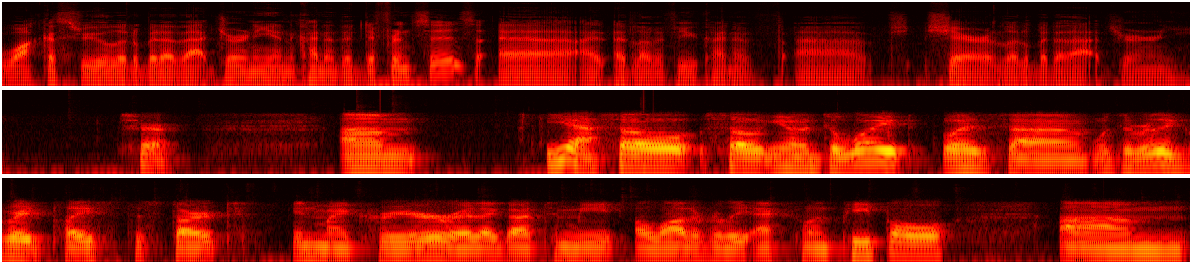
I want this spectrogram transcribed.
walk us through a little bit of that journey and kind of the differences, uh, I, would love if you kind of uh, share a little bit of that journey. Sure. Um, yeah, so so you know, Deloitte was uh, was a really great place to start in my career. Right, I got to meet a lot of really excellent people. Um,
